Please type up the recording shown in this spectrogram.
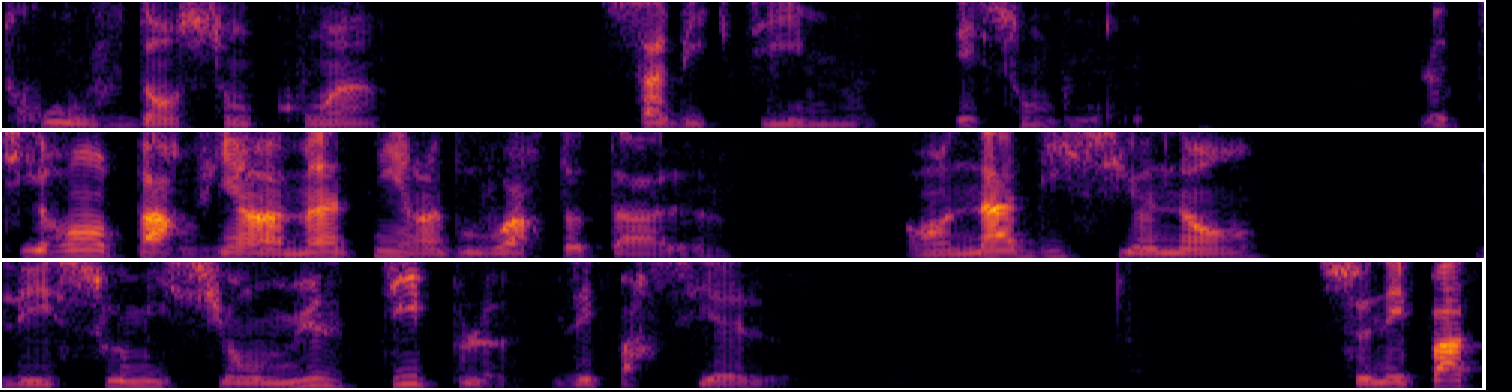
trouve dans son coin sa victime et son bourreau. Le tyran parvient à maintenir un pouvoir total en additionnant les soumissions multiples et partielles. Ce n'est pas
